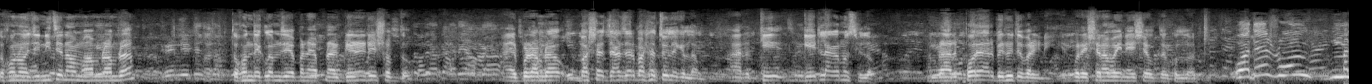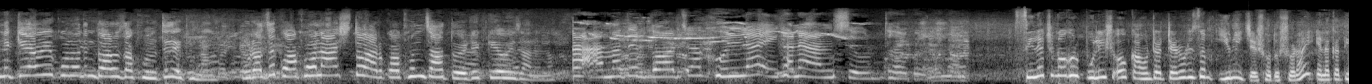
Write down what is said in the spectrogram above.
তখন ওই যে নিচে নাম আমরা আমরা তখন দেখলাম যে মানে আপনার গ্রেনেডের শব্দ। এরপরে আমরা বাসা যার যার বাসা চলে গেলাম আর কি গেট লাগানো ছিল। আমরা আর পরে আর বের হইতে পারিনি। এরপরে সেনাবাহিনী এসে উদ্ধার করল আর কি। ওদের রুম মানে কেউই কোনোদিন দরজা খুলতে দেখি নাই ওরা যে কখন আসতো আর কখন যাতো এটা কেউই জানে না। আমাদের দরজা খুললে এখানে আনছে উদ্ধার করে। সিলেট নগর পুলিশ ও কাউন্টার টেরোরিজম ইউনিটের সদস্যরা এলাকাটি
